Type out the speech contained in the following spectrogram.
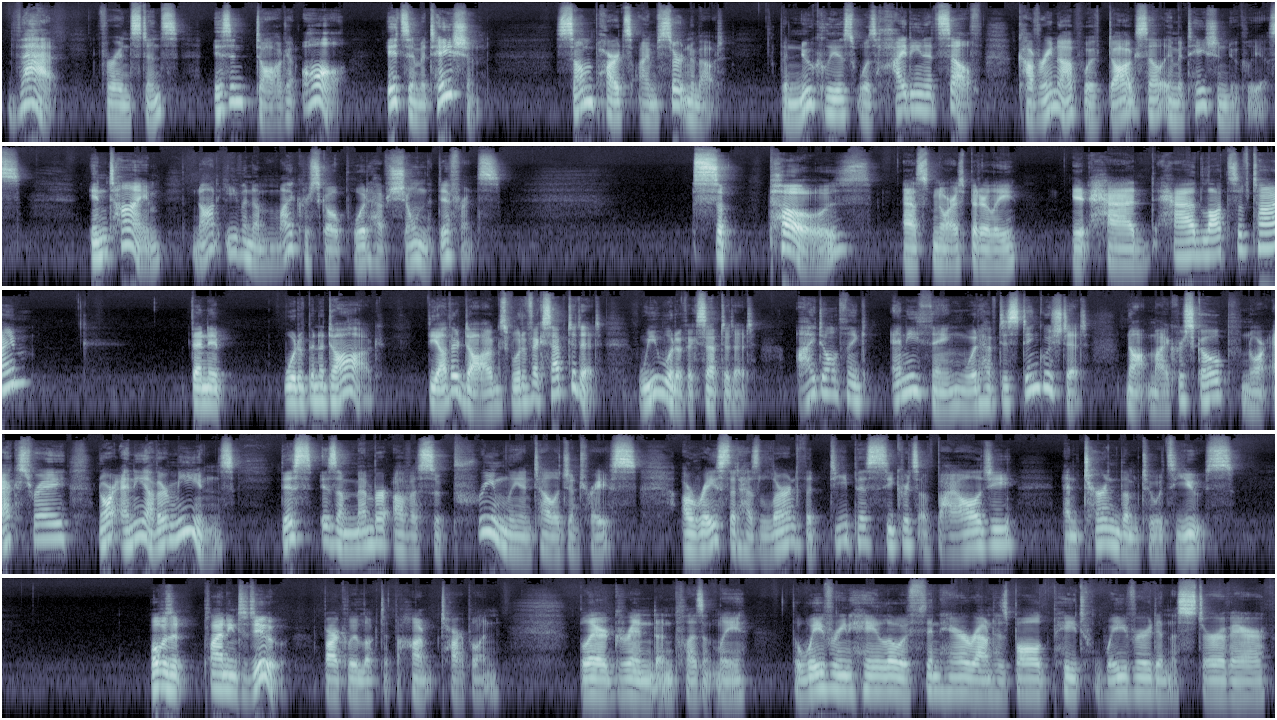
That, for instance, isn't dog at all. It's imitation. Some parts I'm certain about. The nucleus was hiding itself, covering up with dog cell imitation nucleus. In time, not even a microscope would have shown the difference. Suppose, asked Norris bitterly, it had had lots of time, then it would have been a dog. The other dogs would have accepted it. We would have accepted it. I don't think anything would have distinguished it, not microscope, nor x ray, nor any other means. This is a member of a supremely intelligent race, a race that has learned the deepest secrets of biology and turned them to its use. What was it planning to do? Barclay looked at the humped tarpaulin. Blair grinned unpleasantly. The wavering halo of thin hair around his bald pate wavered in the stir of air.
